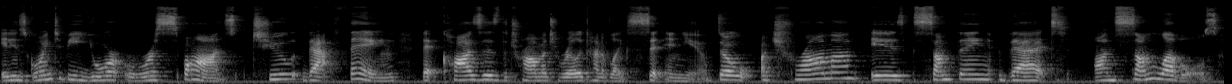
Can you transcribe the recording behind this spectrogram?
it is going to be your response to that thing that causes the trauma to really kind of like sit in you. So, a trauma is something that, on some levels,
